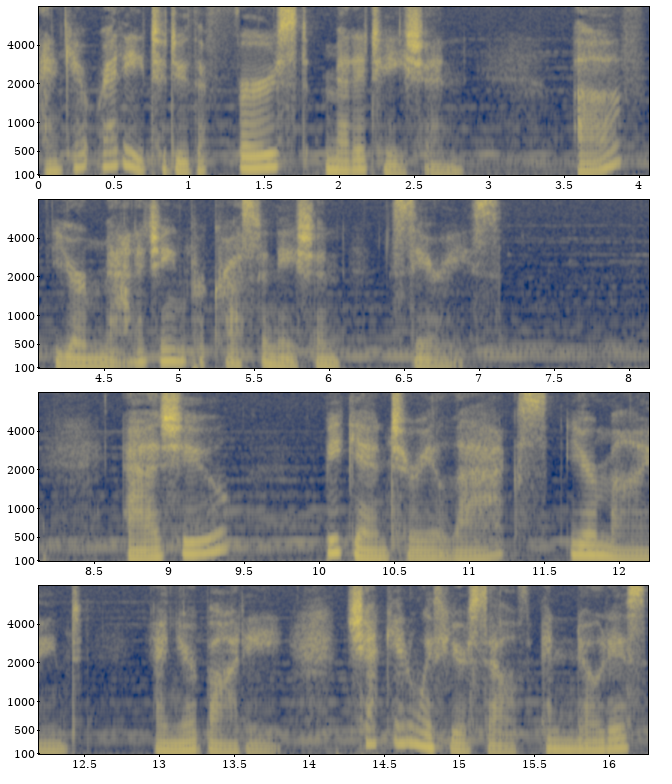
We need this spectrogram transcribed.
and get ready to do the first meditation of your Managing Procrastination series. As you begin to relax your mind and your body, check in with yourself and notice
